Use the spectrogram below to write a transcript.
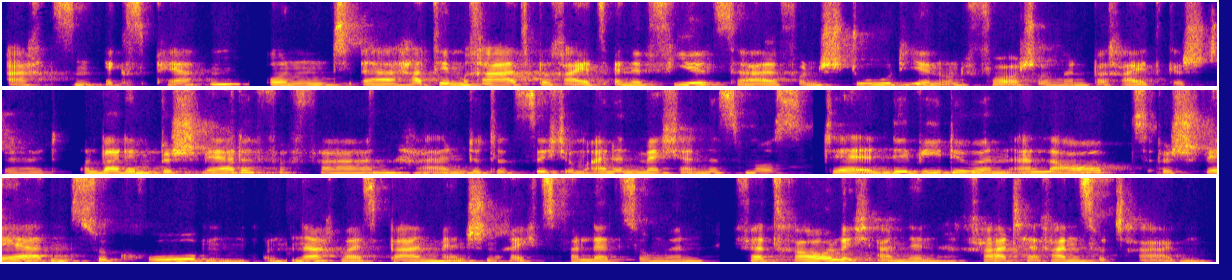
18 Experten und er hat dem Rat bereits eine Vielzahl von Studien und Forschungen bereitgestellt. Und bei dem Beschwerdeverfahren handelt es sich um einen Mechanismus, der Individuen erlaubt, Beschwerden zu groben und nachweisbaren Menschenrechtsverletzungen vertraulich an den Rat heranzutragen.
